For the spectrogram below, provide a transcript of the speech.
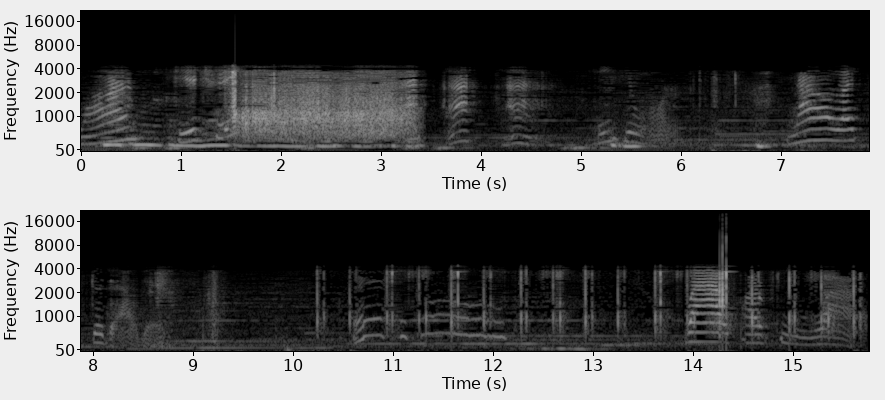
One, two, ah. Here's yours. Now let's go to other. Wow, puppy, wow.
